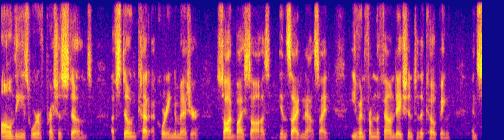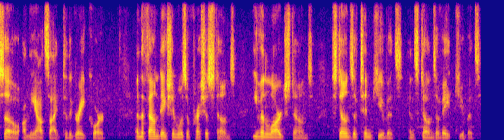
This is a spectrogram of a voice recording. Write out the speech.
All these were of precious stones, of stone cut according to measure, sawed by saws, inside and outside, even from the foundation to the coping, and so on the outside to the great court. And the foundation was of precious stones, even large stones stones of ten cubits, and stones of eight cubits.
